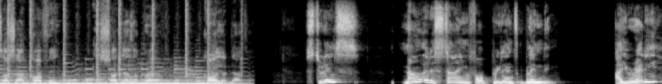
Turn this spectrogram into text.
such as coughing and shortness of breath, call your doctor. Students, now it is time for brilliant blending. Are you ready?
